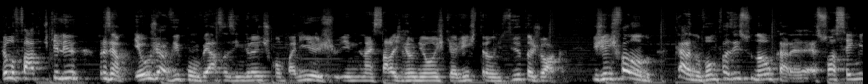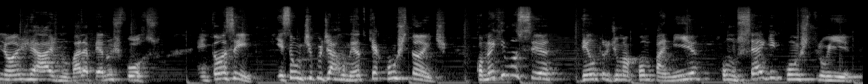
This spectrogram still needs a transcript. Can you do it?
Pelo fato de que ele, por exemplo, eu já vi conversas em grandes companhias e nas salas de reuniões que a gente transita, Joca, e gente falando, cara, não vamos fazer isso não, cara, é só 100 milhões de reais, não vale a pena o esforço. Então, assim, esse é um tipo de argumento que é constante. Como é que você, dentro de uma companhia, consegue construir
